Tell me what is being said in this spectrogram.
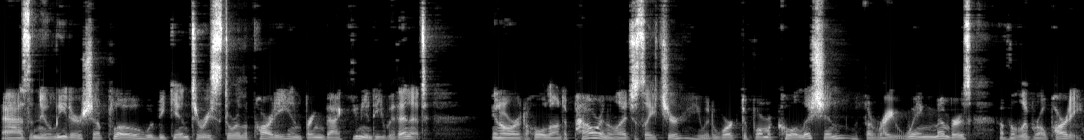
As the new leader, Chapleau would begin to restore the party and bring back unity within it. In order to hold on to power in the legislature, he would work to form a coalition with the right wing members of the Liberal Party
